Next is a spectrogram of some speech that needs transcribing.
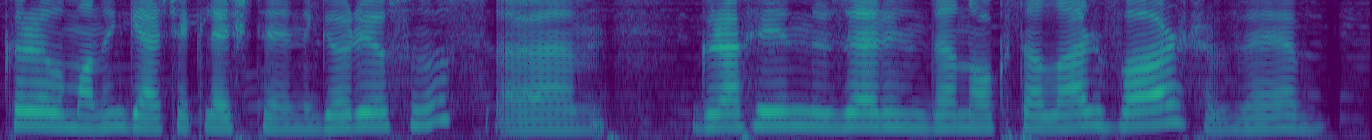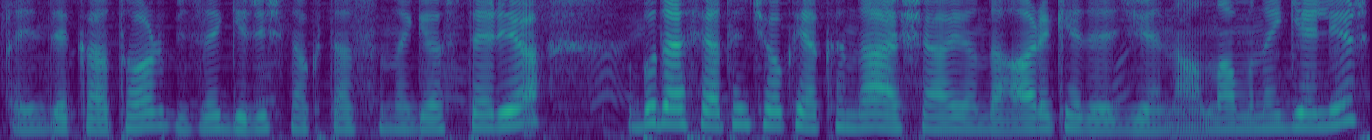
kırılmanın gerçekleştiğini görüyorsunuz. E, Grafiğin üzerinde noktalar var ve indikatör bize giriş noktasını gösteriyor. Bu da fiyatın çok yakında aşağı yönde hareket edeceğini anlamına gelir.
